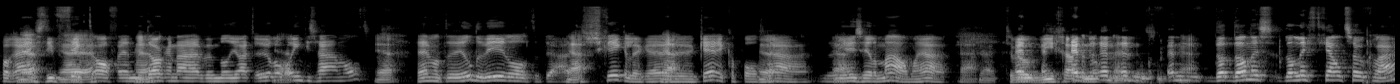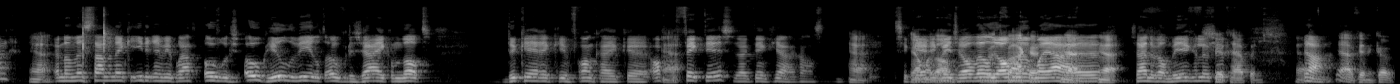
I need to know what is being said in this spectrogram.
Parijs, Ja, die ja, fikt ja. af en de Ja. dag erna hebben we een miljard euro Ja. ingezameld. Hè, want de hele wereld, ja, het is verschrikkelijk. Hè? Ja. De kerk kapot, Ja. ja. Ja. Niet eens helemaal, maar ja. ja, Ja, terwijl En- wie gaat en, er nog en, en, Dat is niet- en Ja. dat, dan, is, dan ligt het geld zo klaar. ja. En dan staan in één keer iedereen weer praat. Overigens ook heel de wereld over de zeik, omdat de kerk in Frankrijk eh, afgefikt is. Dat ik denk, ja, gast, ja. dan. weet je wel, wel jammer, vaker. maar ja, Ja, eh, ja. zijn er wel meer Shit gelukkig. happens. Ja. Ja. ja, vind ik ook.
